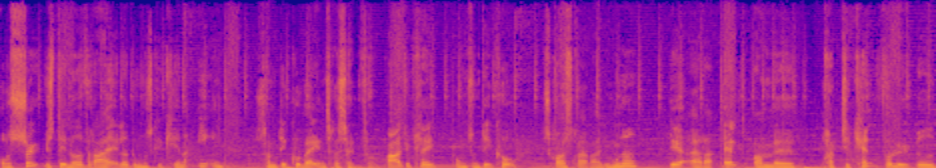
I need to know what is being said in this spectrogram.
og søg, hvis det er noget for dig, eller du måske kender en, som det kunne være interessant for. Radioplay.dk, radio 100. Der er der alt om øh, praktikantforløbet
